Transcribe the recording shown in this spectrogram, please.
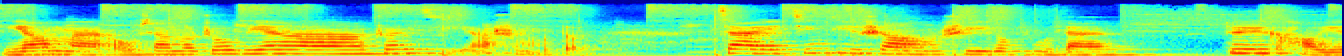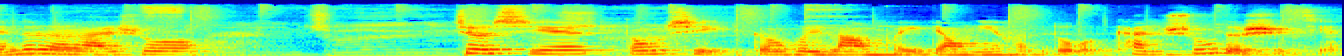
你要买偶像的周边啊、专辑啊什么的，在经济上是一个负担。对于考研的人来说，这些东西更会浪费掉你很多看书的时间。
